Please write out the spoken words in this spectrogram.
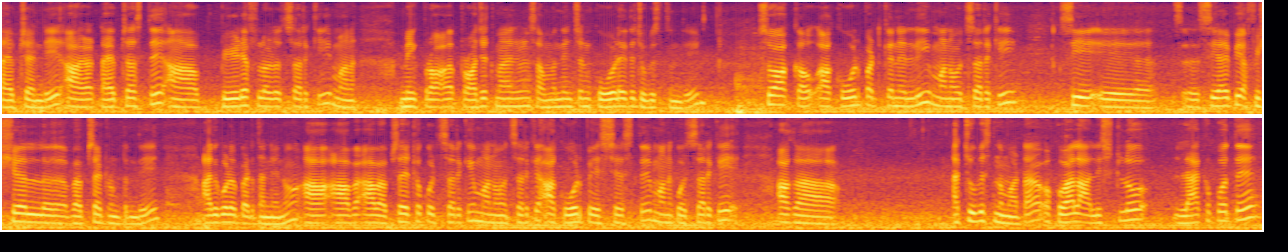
టైప్ చేయండి. ఆ టైప్ చేస్తే ఆ పీడిఎఫ్లో వచ్చేసరికి మన మీకు ప్రా ప్రాజెక్ట్ మేనేజ్మెంట్ సంబంధించిన కోడ్ అయితే చూపిస్తుంది. సో ఆ కౌ ఆ కోడ్ పట్టుకొని వెళ్ళి మనం వచ్చేసరికి సి సిఐపి అఫీషియల్ వెబ్సైట్ ఉంటుంది. అది కూడా పెడతాను నేను. ఆ- ఆ వెబ్సైట్లోకి వచ్చేసరికి మనం వచ్చేసరికి ఆ కోడ్ పేస్ట్ చేస్తే మనకు వచ్చేసరికి ఒక అది చూపిస్తుంది అన్నమాట ఒకవేళ ఆ లిస్ట్లో లేకపోతే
